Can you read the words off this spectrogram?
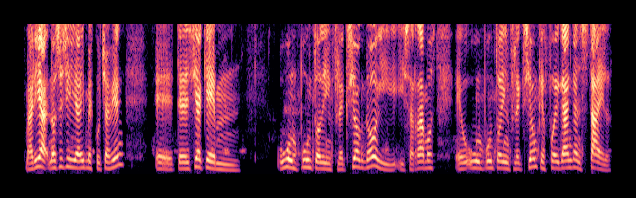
María, no sé si ahí me escuchas bien, eh, te decía que mm, hubo un punto de inflexión, ¿no? Y, cerramos, eh, hubo un punto de inflexión que fue Gangnam Style,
